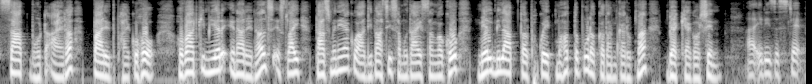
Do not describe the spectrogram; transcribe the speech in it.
सात भोट आएर पारित भएको हो। होबार्टकी मेयर एना रेनल्ड्स यसलाई ताजमेनियाको आदिवासी समुदायसँगको मेलमिलापतर्फको एक महत्त्वपूर्ण कदमका रूपमा व्याख्या गर्छिन्। Is a step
